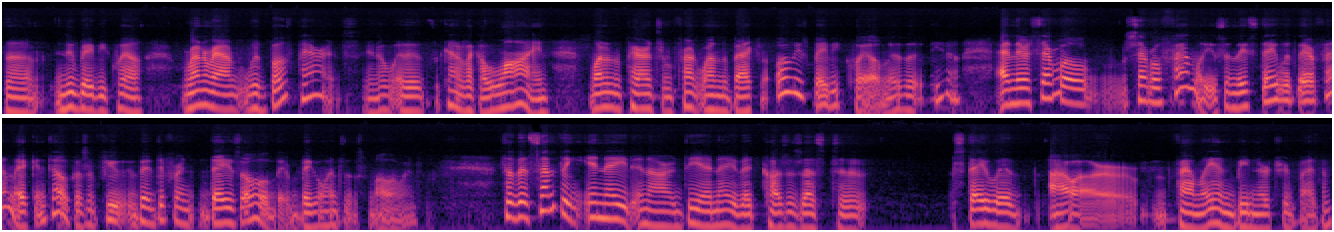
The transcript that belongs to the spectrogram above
the new baby quail run around with both parents. You know, it's kind of like a line. One of the parents in front, one in the back. All these baby quail, and you know, and there are several several families, and they stay with their family. I can tell because a few they're different days old. They're bigger ones and smaller ones. So there's something innate in our DNA that causes us to stay with our family and be nurtured by them.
